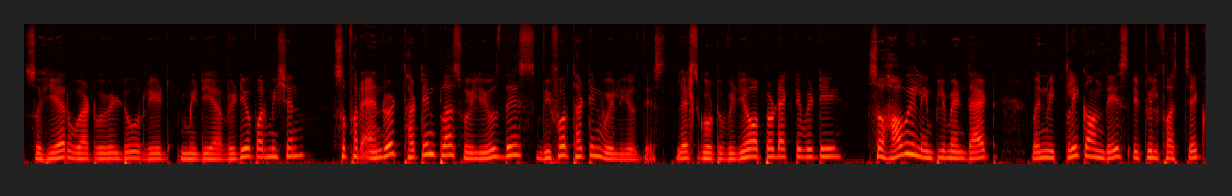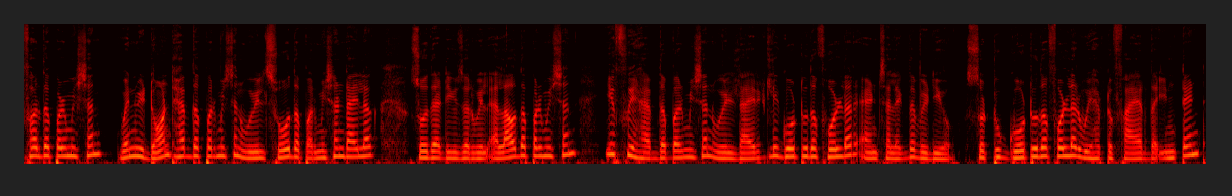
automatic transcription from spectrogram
So here what we will do, read media video permission. So for Android 13 plus we'll use this, before 13 we'll use this. Let's go to video upload activity. So how we'll implement that? When we click on this, it will first check for the permission. When we don't have the permission, we will show the permission dialog so that user will allow the permission. If we have the permission, we'll directly go to the folder and select the video. So to go to the folder, we have to fire the intent.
